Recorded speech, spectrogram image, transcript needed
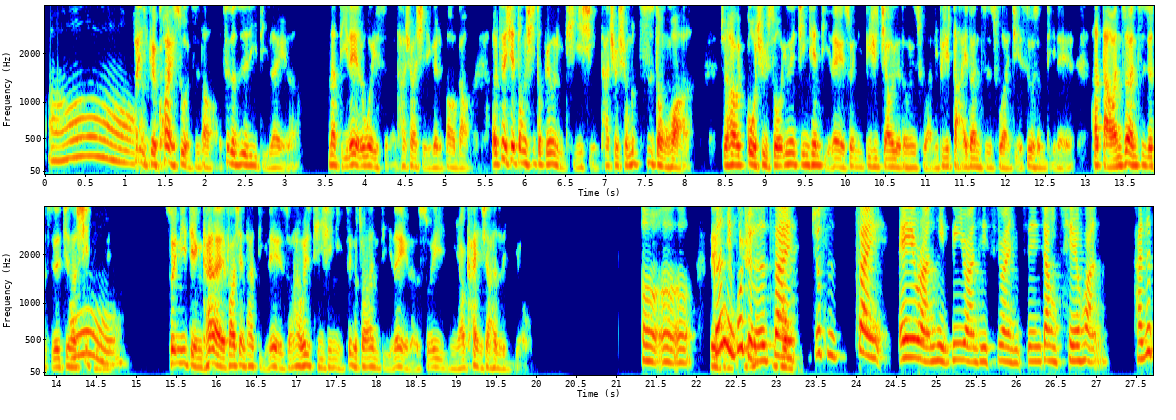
哦，所以你可以快速的知道这个日历 delay 了。那 delay 了为什么？它需要写一个报告，而这些东西都不用你提醒，它就全部自动化了。就它会过去说，因为今天 delay，所以你必须交一个东西出来，你必须打一段字出来解释为什么 delay 了。它打完这段字就直接进到系统里面。哦所以你点开来发现它 delay 的时候，它会提醒你这个专案 delay 了，所以你要看一下它的理由。嗯嗯嗯。可是你不觉得在就是在 A 软体、B 软体、C 软体之间这样切换，还是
